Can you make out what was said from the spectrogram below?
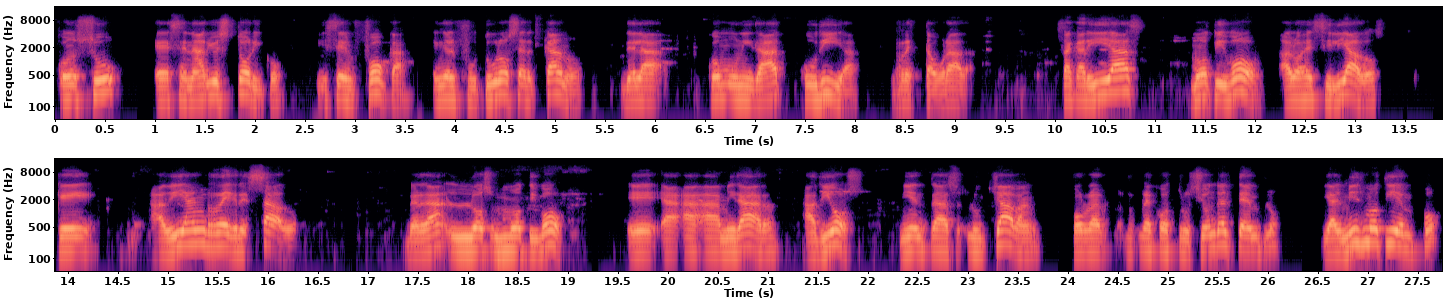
con su escenario histórico y se enfoca en el futuro cercano de la comunidad judía restaurada. Zacarías motivó a los exiliados que habían regresado, ¿verdad? Los motivó eh, a, mirar a Dios mientras luchaban por la reconstrucción del templo y al mismo tiempo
